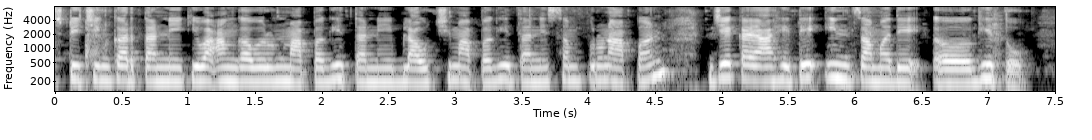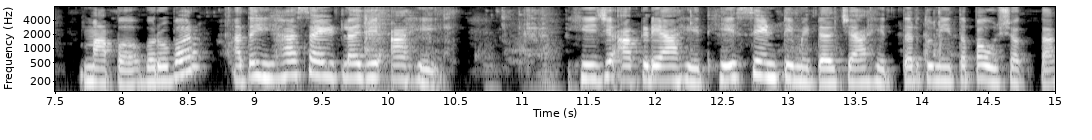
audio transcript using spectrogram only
स्टिचिंग करताना किंवा अंगावरून मापं घेताना ब्लाऊजची मापं घेताना संपूर्ण आपण जे काय आहे ते इंचामध्ये घेतो. मापं बरोबर? आता ह्या साईडला जे आहे हे जे आकडे आहेत हे सेंटीमीटरचे आहेत तर तुम्ही इथं पाहू शकता.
